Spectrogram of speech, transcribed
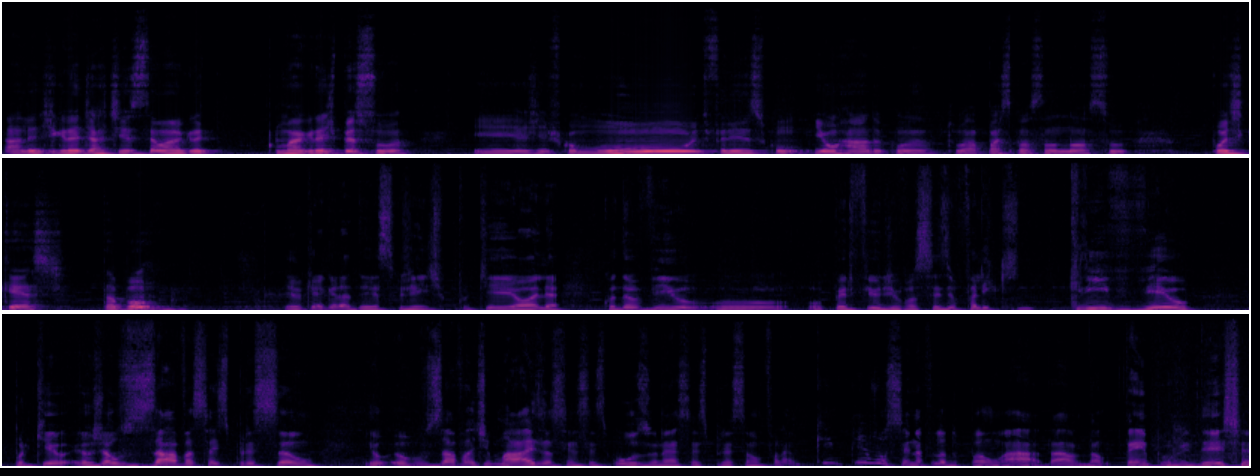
além de grande artista, você é uma, uma grande pessoa. E a gente ficou muito feliz com, e honrado com a tua participação no nosso podcast. Tá bom? Eu que agradeço, gente, porque olha, quando eu vi o, o, o perfil de vocês, eu falei que incrível, porque eu, eu já usava essa expressão, eu, eu usava demais, assim, essa, uso né, essa expressão. "Ah, quem, quem é você na fila do pão? Ah, dá, dá um tempo, me deixa.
